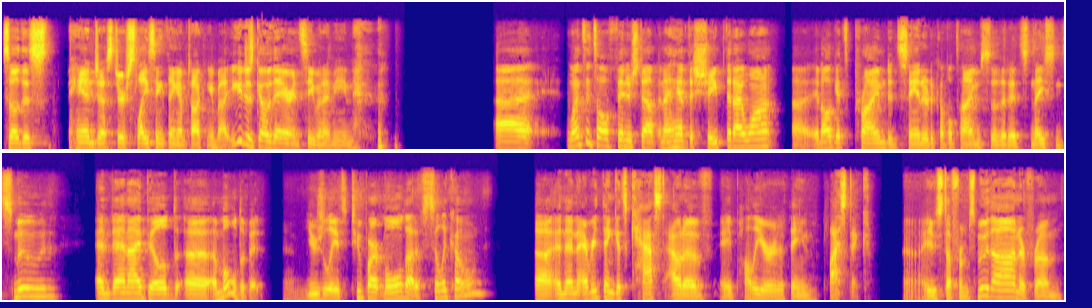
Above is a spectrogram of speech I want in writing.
So this hand gesture slicing thing I'm talking about, you can just go there and see what I mean. Uh, once it's all finished up and I have the shape that I want, uh, it all gets primed and sanded a couple times so that it's nice and smooth. And then I build a, a mold of it. Um, usually it's two part mold out of silicone. Uh, and then everything gets cast out of a polyurethane plastic. Uh, I use stuff from Smooth On or from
